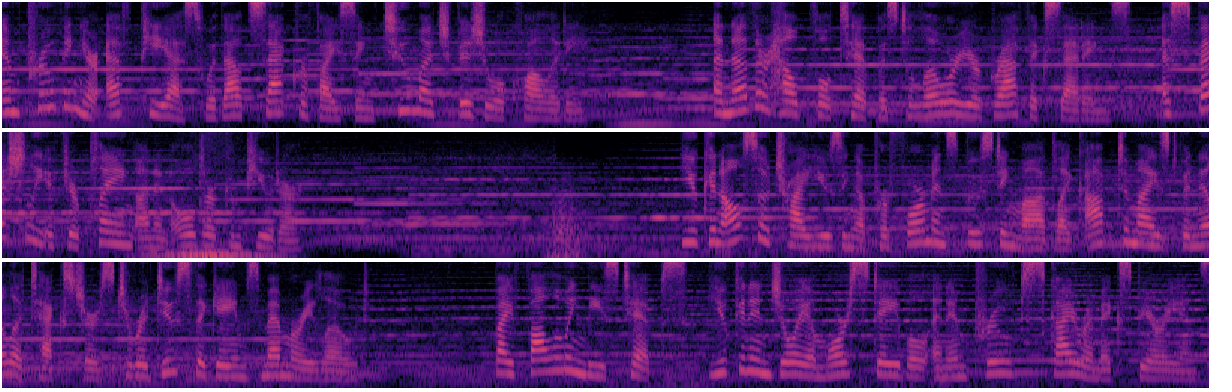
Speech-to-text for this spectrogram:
improving your FPS without sacrificing too much visual quality. Another helpful tip is to lower your graphics settings, especially if you're playing on an older computer. You can also try using a performance-boosting mod like optimized vanilla textures to reduce the game's memory load. By following these tips, you can enjoy a more stable and improved Skyrim experience.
